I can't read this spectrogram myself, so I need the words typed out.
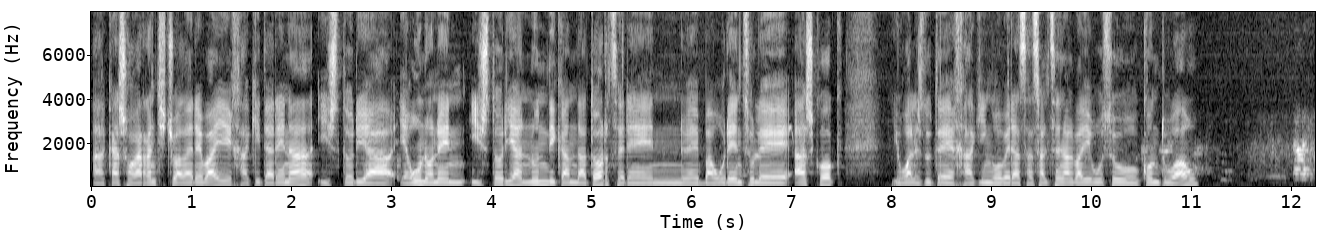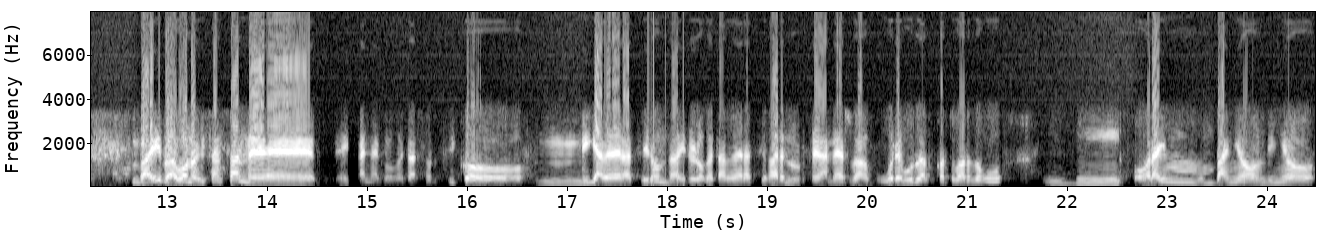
akaso garrantzitsua da ere bai, jakitarena, historia, egun honen historia nundikan dator, zeren e, ba, gure entzule askok, igual ez dute jakingo, beraz, azaltzen alba diguzu kontu hau? Bai, ba, bueno, izan zen, e, ekainako geta sortziko mm, mila bederatzi da, irurogeta bederatzi garen urtean, ez? Ba, gure buruak katu behar dugu, mm, orain baino ondino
